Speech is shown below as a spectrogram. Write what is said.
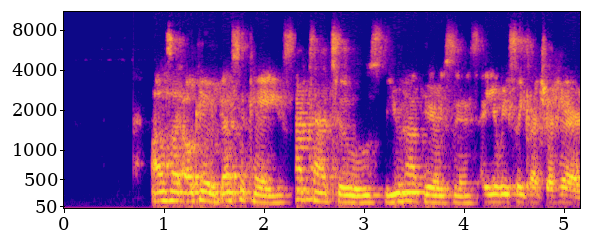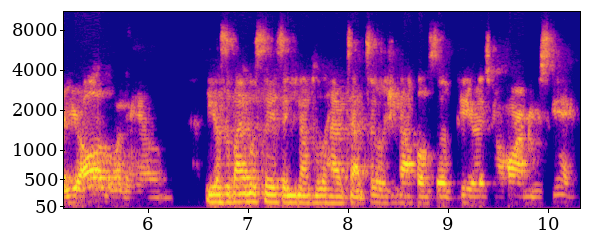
I was like, okay, if that's the case, you have tattoos, you have piercings, and you recently cut your hair, you're all going to hell. Because the Bible says that you're not supposed to have tattoos, you're not supposed to pierce or harm your skin.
